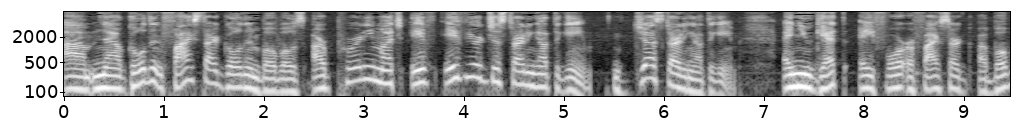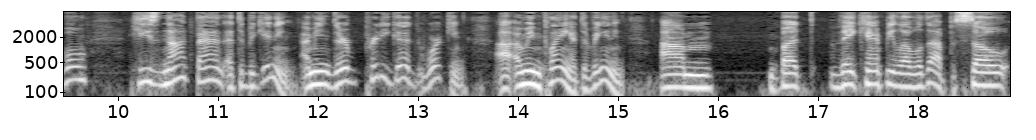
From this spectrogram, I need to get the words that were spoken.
Um, now, golden five-star golden bobos are pretty much if if you're just starting out the game, just starting out the game, and you get a four or five-star uh, bobo, he's not bad at the beginning. I mean, they're pretty good working. Uh, I mean, playing at the beginning. Um, but they can't be leveled up. So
